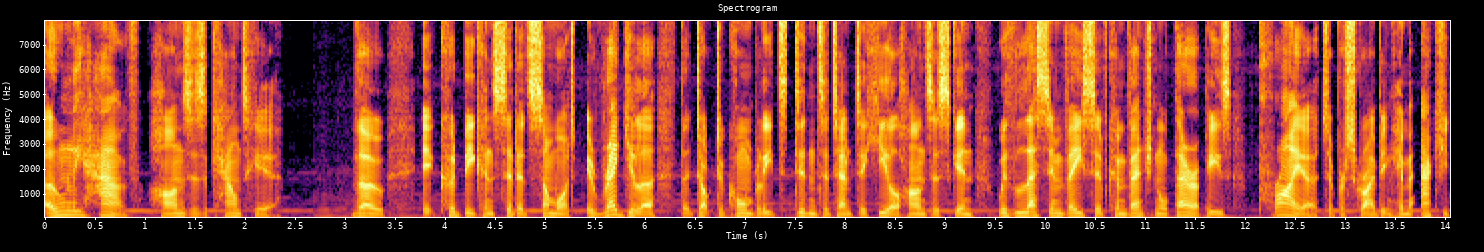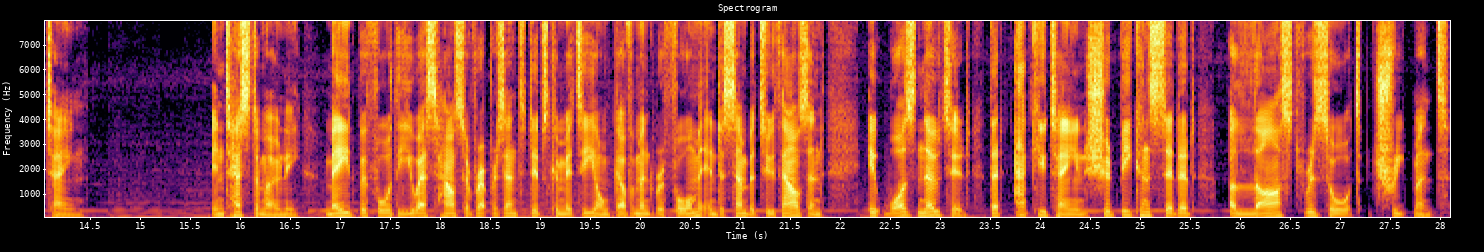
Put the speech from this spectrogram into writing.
only have Hans's account here. Though it could be considered somewhat irregular that Dr. Cornbleet didn't attempt to heal Hans's skin with less invasive conventional therapies prior to prescribing him Accutane. In testimony made before the US House of Representatives Committee on Government Reform in December 2000, it was noted that Accutane should be considered a last resort treatment.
